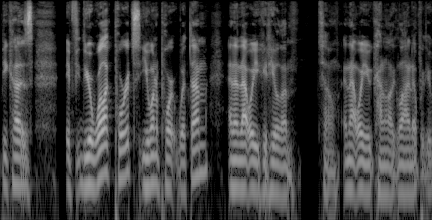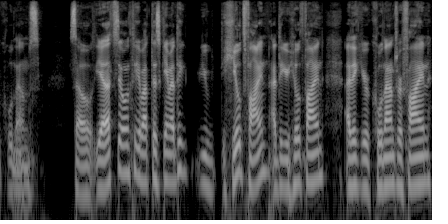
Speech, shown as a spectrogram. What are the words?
because if your warlock ports, you want to port with them, and then that way you could heal them. So and that way you kind of like line up with your cooldowns. So yeah, that's the only thing about this game. I think you healed fine. I think you healed fine. I think your cooldowns were fine.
